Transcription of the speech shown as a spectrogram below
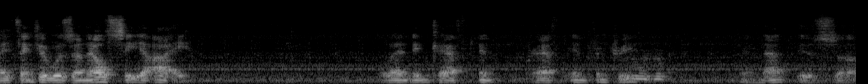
I think it was an LCI, Landing Craft, In- Craft Infantry. Mhm. And that is, uh,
